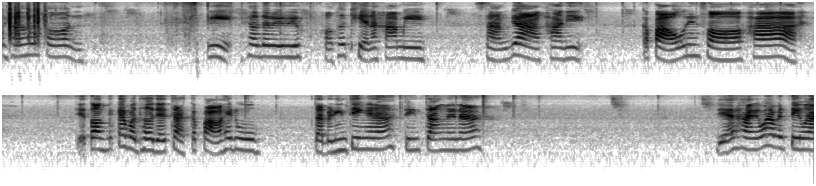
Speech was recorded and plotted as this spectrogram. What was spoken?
วัสดีค่ะทุกคนนี่ที่เราจะรีวิวของเครื่องเขียนนะคะ มีสามอย่างค่ะนี่กระเป๋าดินสอค่ะ เดี๋ยวตอนใกล้ๆบันเทิงเดี๋ยวจัดกระเป๋าให้ดู จัดเป็นจริงๆเลยนะ จริงจังเลยนะ เดี๋ยวทายกันว่าเป็นตีมอะไร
